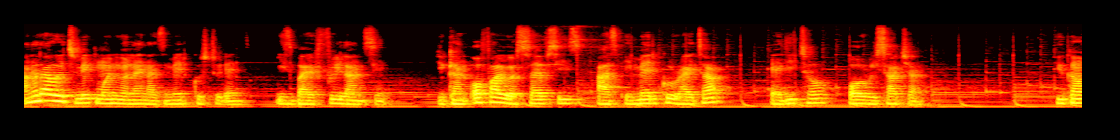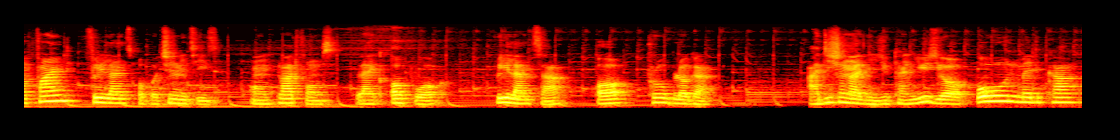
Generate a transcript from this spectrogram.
Another way to make money online as a medical student is by freelancing. You can offer your services as a medical writer, editor, or researcher. You can find freelance opportunities on platforms like Upwork, Freelancer, or ProBlogger. Additionally, you can use your own medical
